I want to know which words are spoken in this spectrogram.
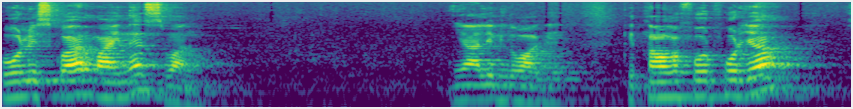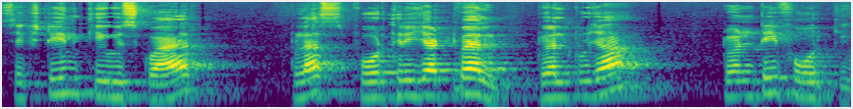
होल स्क्वायर माइनस वन। यहाँ लिख लो आगे। कितना होगा? फोर फोर जा sixteen q square plus four, three जा ट्वेल्व। ट्वेल्व टू जा twenty four q.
